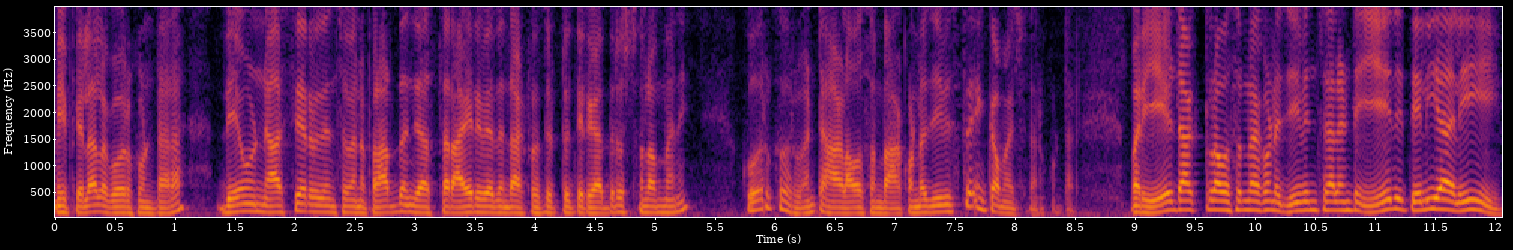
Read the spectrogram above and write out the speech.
మీ పిల్లలు కోరుకుంటారా? దేవుణ్ణి ఆశీర్వదించమని ప్రార్థన చేస్తారు? ఆయుర్వేదం డాక్టర్ చుట్టూ తిరిగి అదృష్టం రమ్మని. కోరుకోరు. అంటే వాళ్ళ అవసరం రాకుండా జీవిస్తే ఇంకా మంచిది అనుకుంటారు. మరి ఏ డాక్టర్ అవసరం రాకుండా జీవించాలంటే ఏది తెలియాలి?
